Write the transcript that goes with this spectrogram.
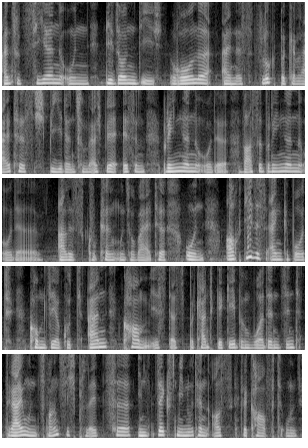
anzuziehen und die sollen die Rolle eines Flugbegleiters spielen, zum Beispiel Essen bringen oder Wasser bringen oder alles gucken und so weiter. Und auch dieses Angebot kommt sehr gut an. Kaum ist das bekannt gegeben worden, sind 23 Plätze in sechs Minuten ausverkauft. Und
